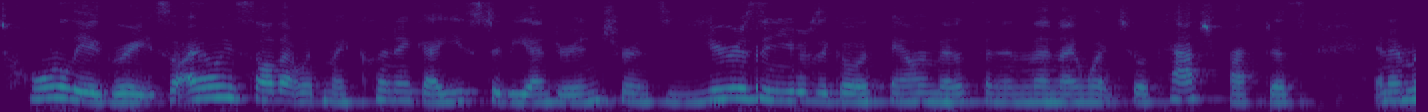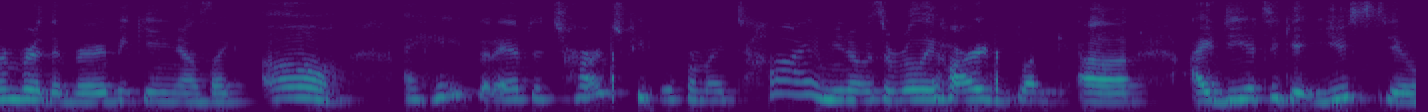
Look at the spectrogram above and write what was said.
Totally agree. So I always saw that with my clinic. I used to be under insurance years and years ago with family medicine, and then I went to a cash practice. And I remember at the very beginning, I was like, "Oh, I hate that I have to charge people for my time." You know, it was a really hard like uh, idea to get used to.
